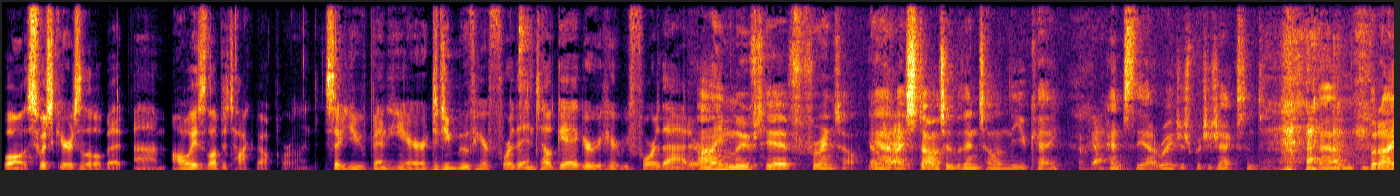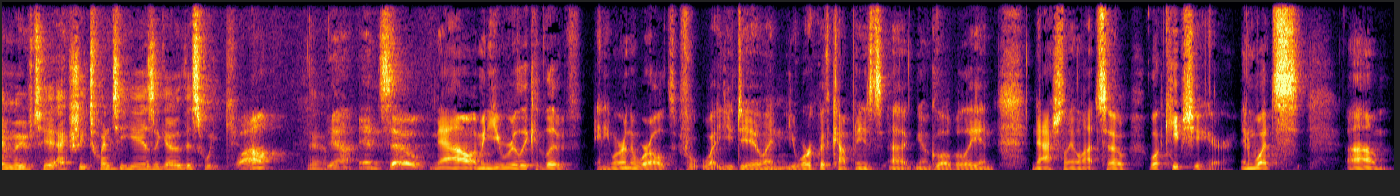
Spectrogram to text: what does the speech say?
Well, switch gears a little bit. Um, always love to talk about Portland. So you've been here. Did you move here for the Intel gig, or were you here before that? Or? I moved here for Intel. Okay. Yeah, I started with Intel in the UK. Okay. Hence the outrageous British accent. um, but I moved here actually 20 years ago this week. Wow. Yeah. Yeah. And so now, I mean, you really could live anywhere in the world for what you do, and you work with companies, uh, you know, globally and nationally a lot. So, what keeps you here, and what's um,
